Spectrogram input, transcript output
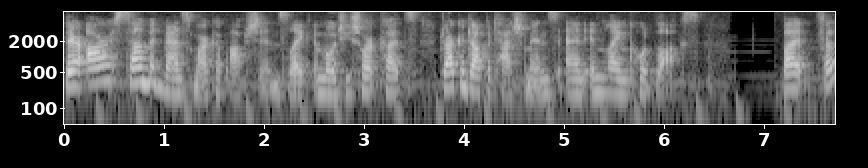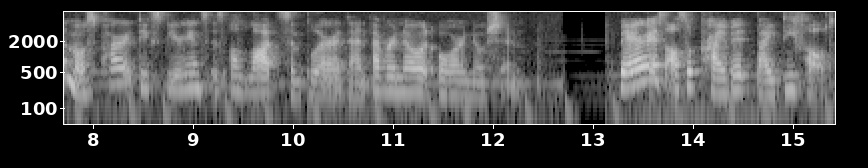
There are some advanced markup options like emoji shortcuts, drag and drop attachments, and inline code blocks. But for the most part, the experience is a lot simpler than Evernote or Notion. Bear is also private by default.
